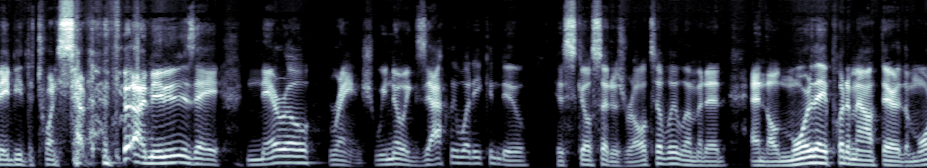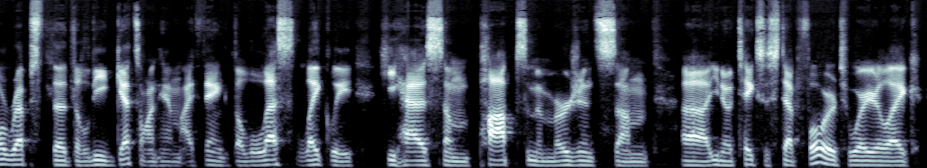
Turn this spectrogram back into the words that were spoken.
maybe the 27th. I mean, it is a narrow range. We know exactly what he can do. His skill set is relatively limited. And the more they put him out there, the more reps the, the league gets on him, I think, the less likely he has some pop, some emergence, some, uh, you know, takes a step forward to where you're like,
